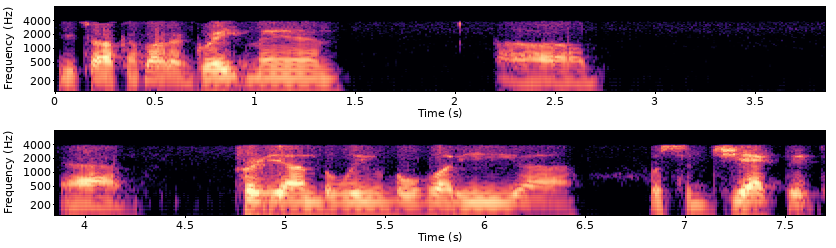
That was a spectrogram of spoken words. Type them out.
You're talking about a great man. Um, uh, pretty unbelievable what he uh, was subjected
